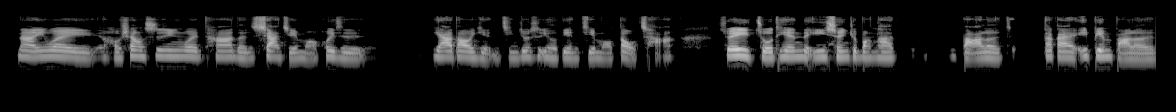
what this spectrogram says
那因为好像是因为他的下睫毛会是压到眼睛，就是有点睫毛倒插，所以昨天的医生就帮他拔了，大概一边拔了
